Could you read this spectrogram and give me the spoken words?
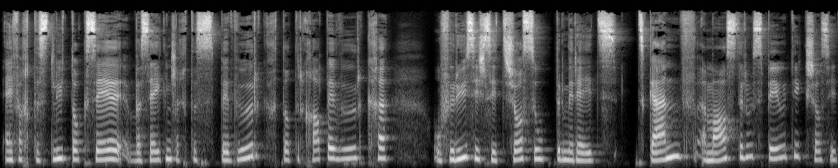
einfach, dass die Leute auch sehen, was eigentlich das bewirkt oder kann bewirken. Und für uns ist es jetzt schon super. Wir haben jetzt in Genf eine Masterausbildung, schon seit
